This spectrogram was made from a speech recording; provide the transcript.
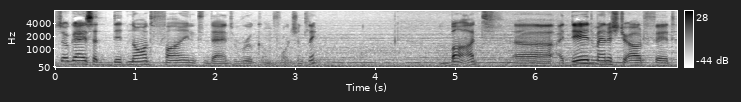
So guys, I did not find that Rook, unfortunately. But, uh, I did manage to outfit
